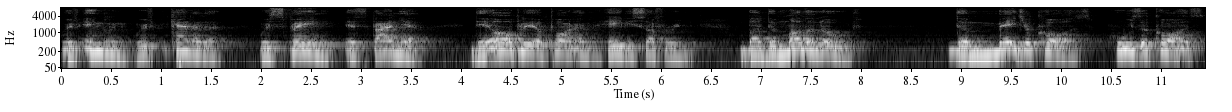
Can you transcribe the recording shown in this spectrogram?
with England, with Canada, with Spain, España. They all play a part of Haiti's suffering. But the mother load, the major cause, who's the cause?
